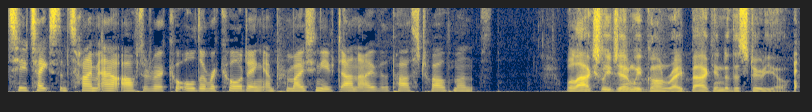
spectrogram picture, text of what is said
to take some time out after rec- all the recording and promoting you've done over the past 12 months? Well, actually, Jen, we've gone right back into the studio.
